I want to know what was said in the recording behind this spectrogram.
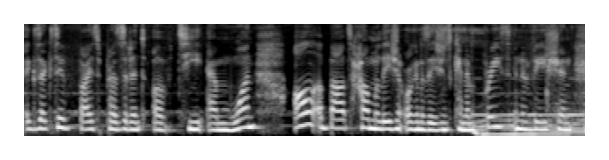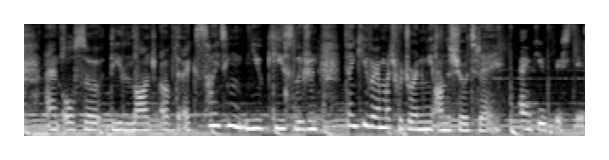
Executive Vice President of TM1, all about how Malaysian organizations can embrace innovation and also the launch of the exciting new key solution. Thank you very much for joining me on the show today. Thank you, Christine.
